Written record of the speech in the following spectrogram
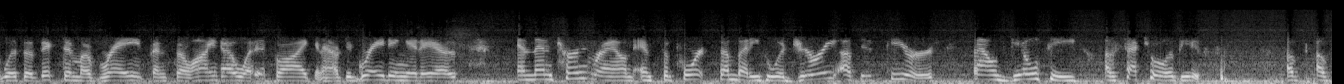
was a victim of rape and so I know what it's like and how degrading it is and then turn around and support somebody who a jury of his peers found guilty of sexual abuse of, of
